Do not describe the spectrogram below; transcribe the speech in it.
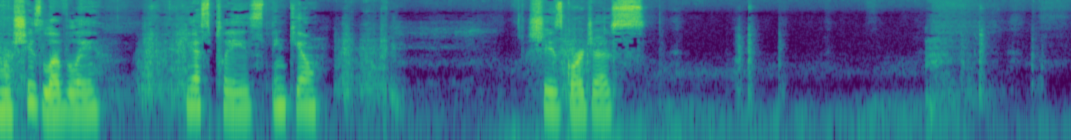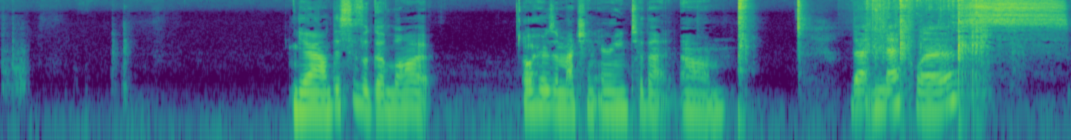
Oh, she's lovely. Yes, please. Thank you. She's gorgeous. Yeah, this is a good lot. Oh, here's a matching earring to that um that necklace.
